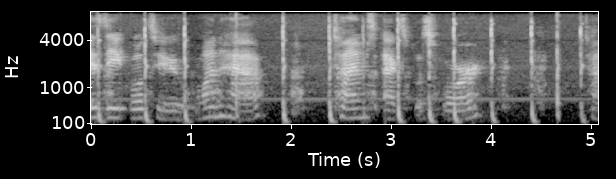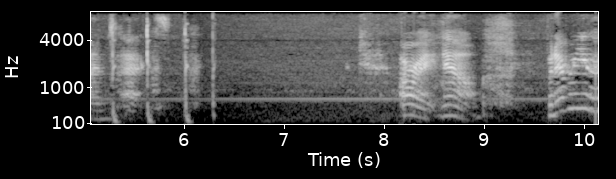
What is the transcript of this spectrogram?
is equal to 1 half times x plus 4 times x. Alright, now, whenever you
